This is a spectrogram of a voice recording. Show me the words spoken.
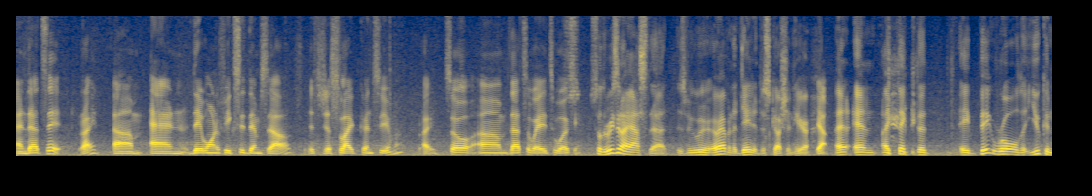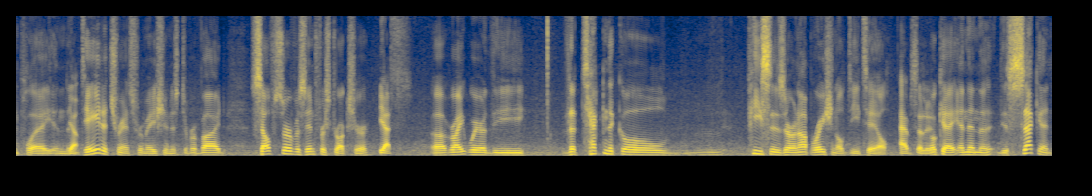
and that's it, right? Um, and they want to fix it themselves. It's just like consumer, right? So um, that's the way it's working. So the reason I asked that is we we're having a data discussion here. Yeah. And, and I think that a big role that you can play in the Yeah. data transformation is to provide self-service infrastructure Yes, uh, right, where the the technical pieces are an operational detail. absolutely. Okay, and then the, the second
